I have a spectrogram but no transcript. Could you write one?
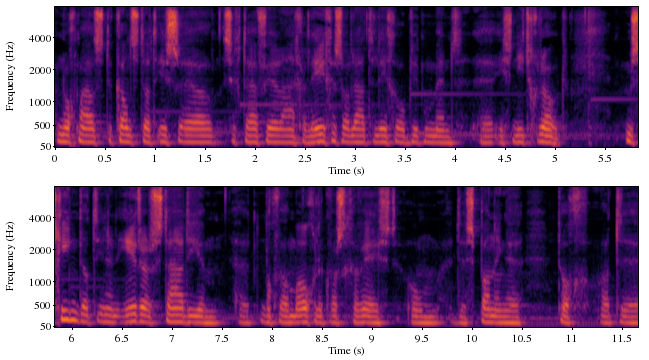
nogmaals, de kans dat Israël zich daar veel aan gelegen zal laten liggen op dit moment uh, is niet groot. Misschien dat in een eerder stadium het nog wel mogelijk was geweest om de spanningen toch wat uh,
